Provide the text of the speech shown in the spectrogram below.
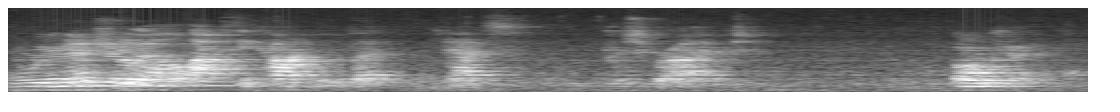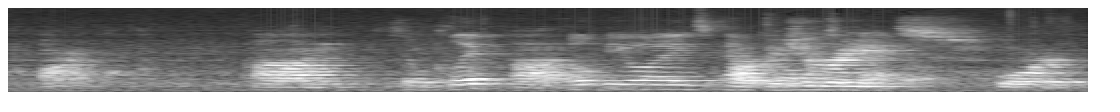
and we mentioned, Well, Oxycontin, but that's prescribed. Okay, all right. Um, so click uh, opioids, alcohol, and tobacco. barbiturates for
